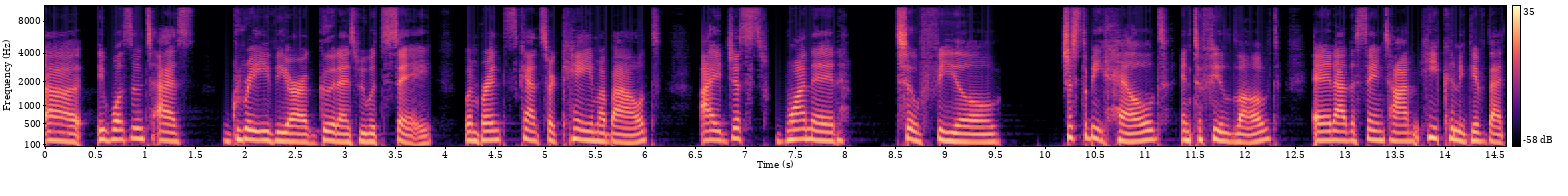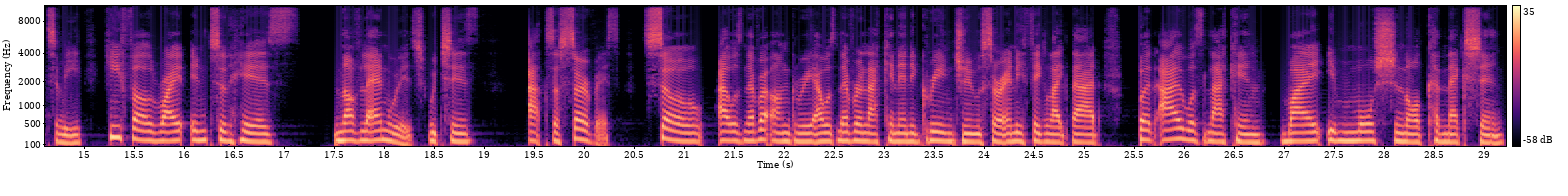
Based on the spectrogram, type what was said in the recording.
uh, it wasn't as gravy or good as we would say. When breast cancer came about, I just wanted to feel, just to be held and to feel loved. And at the same time, he couldn't give that to me. He fell right into his love language, which is acts of service. So I was never hungry. I was never lacking any green juice or anything like that. But I was lacking my emotional connection,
